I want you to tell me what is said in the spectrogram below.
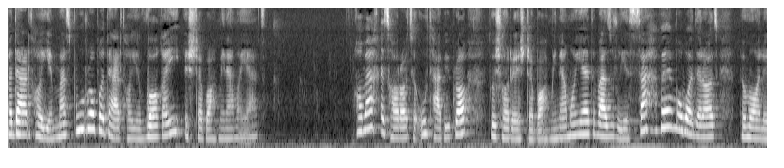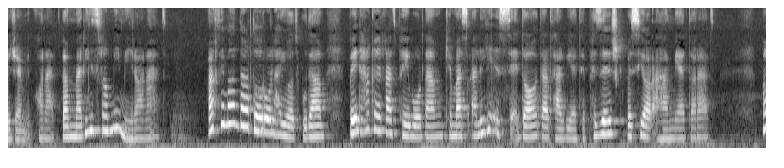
و دردهای مزبور را با دردهای واقعی اشتباه می نماید. آن اظهارات او طبیب را دچار اشتباه می نماید و از روی صحو مبادرات به معالجه می کند و مریض را می میراند. وقتی من در دارالحیات بودم به این حقیقت پی بردم که مسئله استعداد در تربیت پزشک بسیار اهمیت دارد من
